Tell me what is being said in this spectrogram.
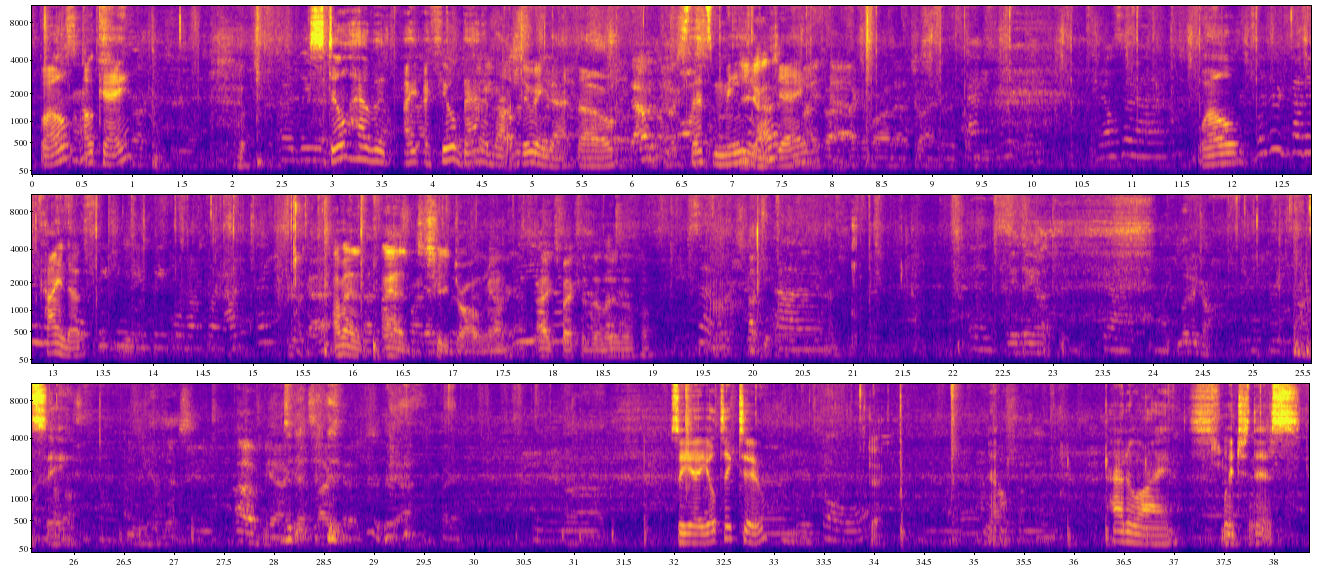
Well, okay. Still have it. I feel bad about doing that though. That would be That's mean, You? Jay. I could borrow that just for. We also have Well, Blizzard Kind of. teaching new people how to play Magic thing. Okay. I've had I had shitty draws, man. I expected to lose this one. So, um, it's, Anything else? yeah, Move to draw. let's see. Oh, yeah, I guess I could, yeah. So yeah, you'll take two. Okay. No. How do I switch this?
